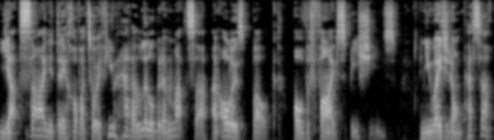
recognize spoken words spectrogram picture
Chovato. If you had a little bit of matzah, an olive's bulk of the five species, and you waited on Pesach,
